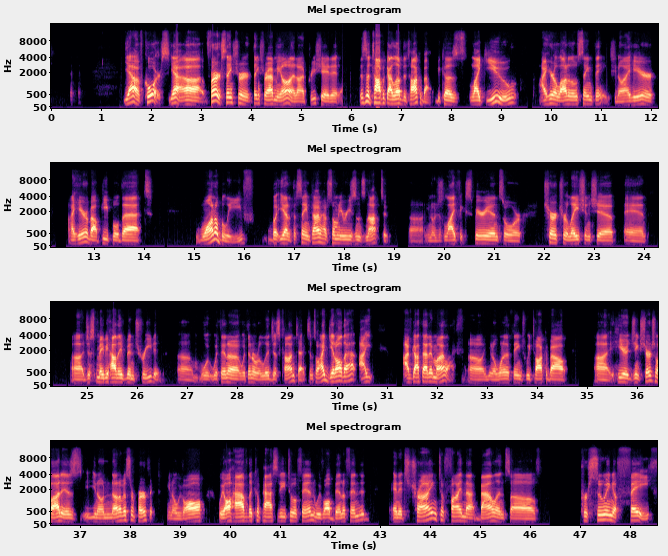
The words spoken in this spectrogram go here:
Yeah, of course. Yeah. Uh, first, thanks for thanks for having me on. I appreciate it. This is a topic I love to talk about because, like you, I hear a lot of those same things. You know, I hear I hear about people that want to believe, but yet at the same time have so many reasons not to. Uh, you know, just life experience or church relationship, and uh, just maybe how they've been treated um, w- within a within a religious context. And so I get all that. I I've got that in my life. Uh, you know, one of the things we talk about uh, here at Jenks Church a lot is, you know, none of us are perfect. You know, we've all we all have the capacity to offend. We've all been offended, and it's trying to find that balance of pursuing a faith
